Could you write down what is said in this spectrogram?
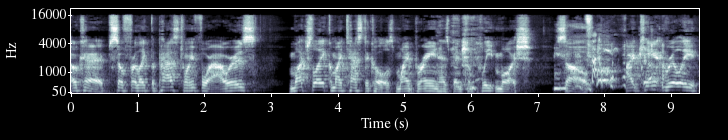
Okay, so for like the past 24 hours, much like my testicles, my brain has been complete mush. So I can't really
